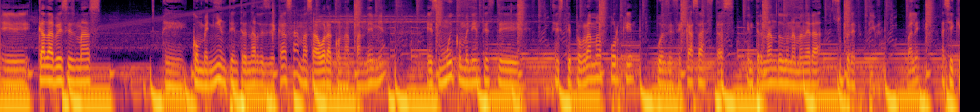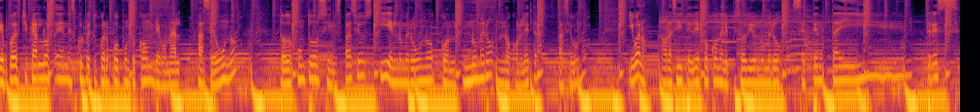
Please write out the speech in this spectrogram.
eh, cada vez es más eh, conveniente entrenar desde casa, más ahora con la pandemia. Es muy conveniente este, este programa porque pues desde casa estás entrenando de una manera súper efectiva, ¿vale? Así que puedes checarlos en esculpetucuerpo.com diagonal fase 1 todo junto, sin espacios y el número uno con número, no con letra, fase 1. Y bueno, ahora sí te dejo con el episodio número 73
